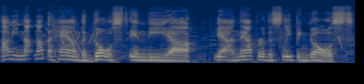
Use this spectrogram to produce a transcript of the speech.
I mean, not not the hand, the ghost in the uh, yeah, Napper the sleeping ghost.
